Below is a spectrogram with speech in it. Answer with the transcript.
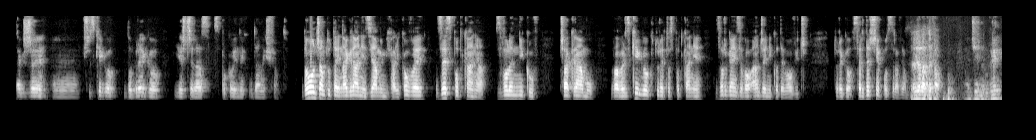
Także e, wszystkiego dobrego i jeszcze raz spokojnych, udanych świąt. Dołączam tutaj nagranie z Jamy Michalikowej ze spotkania zwolenników Czakramu Wawelskiego, które to spotkanie zorganizował Andrzej Nikodemowicz, którego serdecznie pozdrawiam. Radiowa TV. Dzień dobry,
